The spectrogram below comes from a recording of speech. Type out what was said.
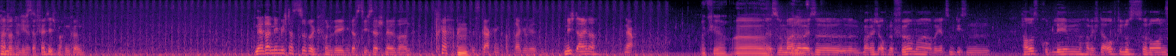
Na, dann hätte ich es ja fertig machen können. Na, dann nehme ich das zurück, von wegen, dass die sehr schnell waren. Ist gar kein Kraft da gewesen. Nicht einer. Okay, äh. Also normalerweise äh, mache ich auch eine Firma, aber jetzt mit diesen Hausproblemen habe ich da auch die Lust verloren.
